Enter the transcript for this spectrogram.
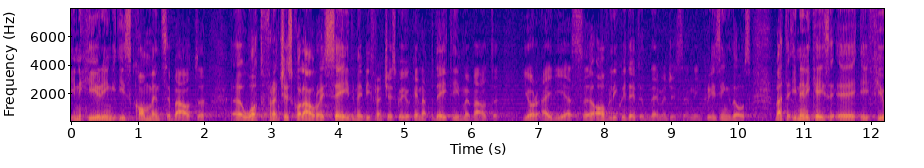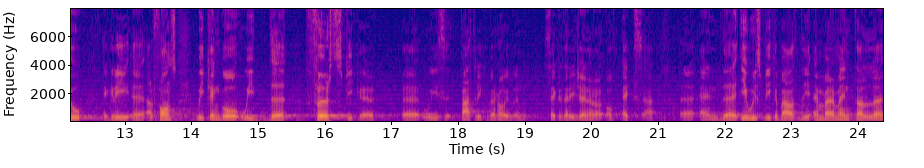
in hearing his comments about uh, what Francesco Lauro has said. Maybe, Francesco, you can update him about uh, your ideas uh, of liquidated damages and increasing those. But in any case, uh, if you agree, uh, Alphonse, we can go with the first speaker, uh, who is Patrick Verhoeven, Secretary General of ECSA, and uh, he will speak about the environmental uh,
